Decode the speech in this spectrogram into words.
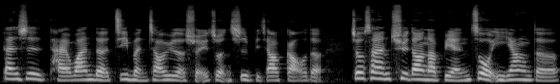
但是台湾的基本教育的水准是比较高的，就算去到那边做一样的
